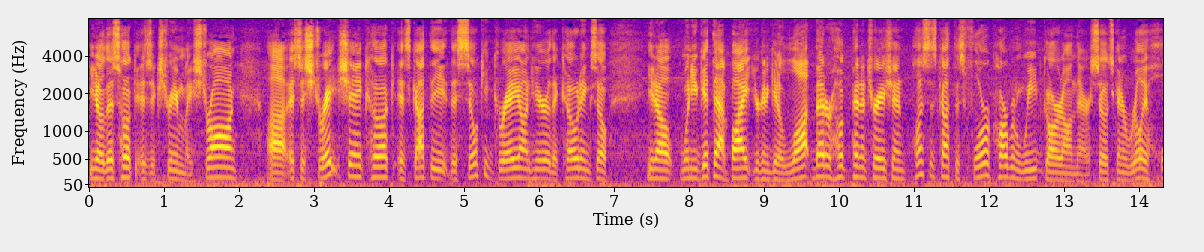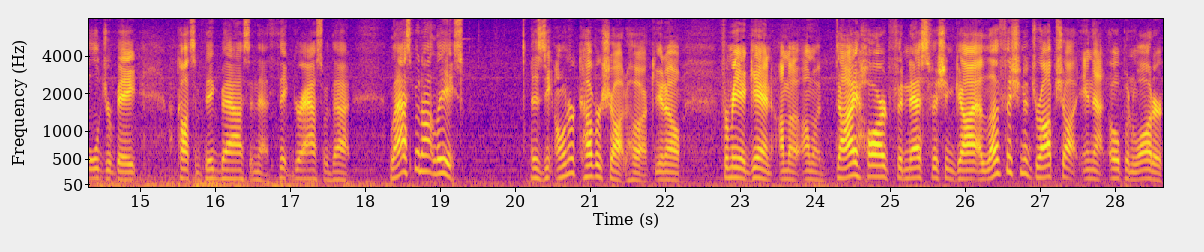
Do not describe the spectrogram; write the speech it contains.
You know, this hook is extremely strong. Uh, it's a straight shank hook. It's got the, the silky gray on here, the coating. So, you know, when you get that bite, you're gonna get a lot better hook penetration. Plus it's got this fluorocarbon weed guard on there. So it's gonna really hold your bait. I caught some big bass in that thick grass with that. Last but not least is the owner cover shot hook. You know, for me, again, I'm a, I'm a die-hard finesse fishing guy. I love fishing a drop shot in that open water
